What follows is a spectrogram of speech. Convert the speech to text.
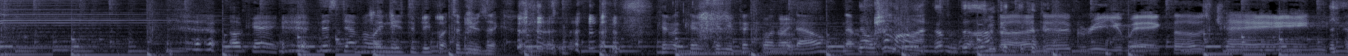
okay, this definitely needs to be put to music. can, can, can you pick one right now? Never. No, come on. The, the, The the- degree you make those changes.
